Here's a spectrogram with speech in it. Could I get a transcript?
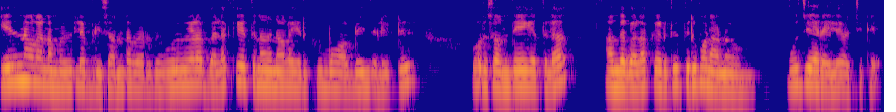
எதனால நம்ம வீட்டில் இப்படி சண்டை வருது? ஒரு வேளை விளக்கு ஏற்றுனதுனால இருக்குமோ? அப்படின்னு சொல்லிட்டு ஒரு சந்தேகத்தில் அந்த விளக்கு எடுத்து திரும்ப நான் பூஜை அறையிலே வச்சுட்டேன்.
